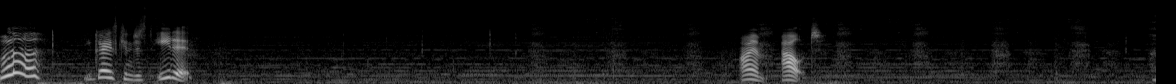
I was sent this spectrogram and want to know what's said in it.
Ah! You guys can just eat it. I am out.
